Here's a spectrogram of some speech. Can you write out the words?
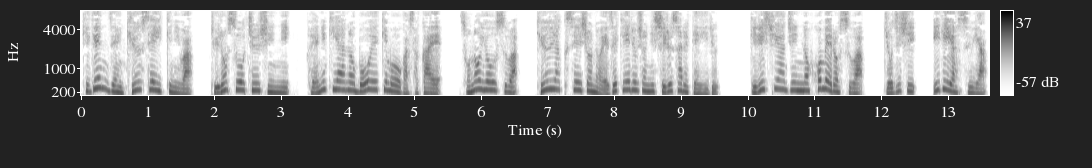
紀元前9世紀にはトゥロスを中心にフェニキアの貿易網が栄え、その様子は旧約聖書のエゼキエル書に記されている。ギリシア人のホメロスは、女児詩、イリアスや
